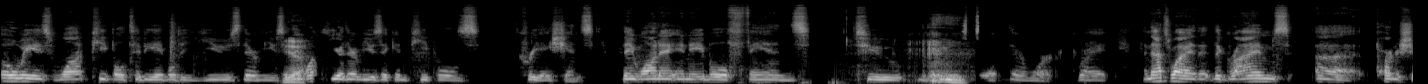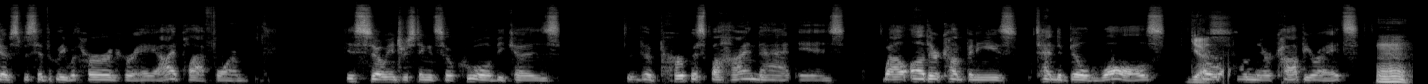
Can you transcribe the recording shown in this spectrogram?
always want people to be able to use their music. Yeah. They want to hear their music in people's creations. They want to enable fans to use their work, right? And that's why the, the Grimes uh, partnership, specifically with her and her AI platform, is so interesting and so cool because the purpose behind that is while other companies tend to build walls yes. around their copyrights mm-hmm.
